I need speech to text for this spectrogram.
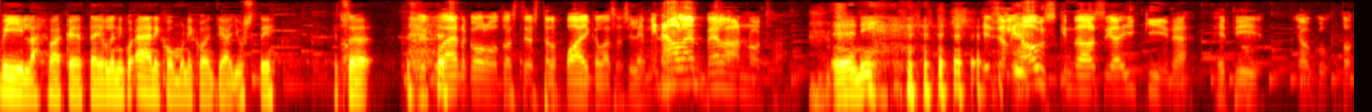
viillä, vaikka että ei ole niinku äänikommunikointia justiin. Et No. se, Joku N-koulutusti jos täällä paikalla, se on silleen, minä olen pelannut. Ei niin. Se oli hauskin asia ikinä heti jonkun, to,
